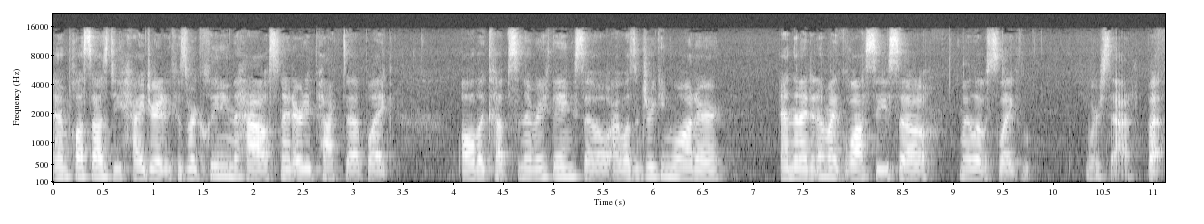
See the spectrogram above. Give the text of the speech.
And plus I was dehydrated because we're cleaning the house and I'd already packed up like all the cups and everything, so I wasn't drinking water. And then I didn't have my glossy, so my lips like were sad, but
